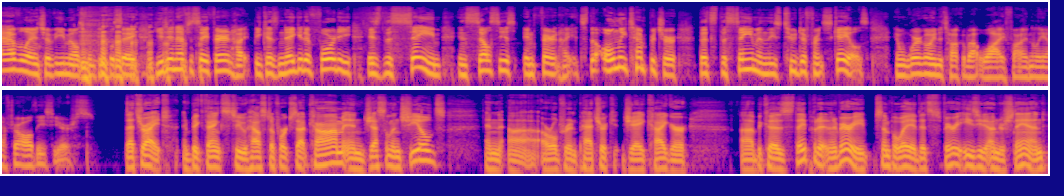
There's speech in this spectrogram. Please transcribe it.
avalanche of emails from people saying, you didn't have to say Fahrenheit because negative 40 is the same in Celsius and Fahrenheit. It's the only temperature that's the same in these two different scales. And we're going to talk about why finally after all these years. That's right. And big thanks to HowStuffWorks.com and Jesslyn Shields and uh, our old friend Patrick J. Kiger, uh, because they put it in a very simple way that's very easy to understand.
